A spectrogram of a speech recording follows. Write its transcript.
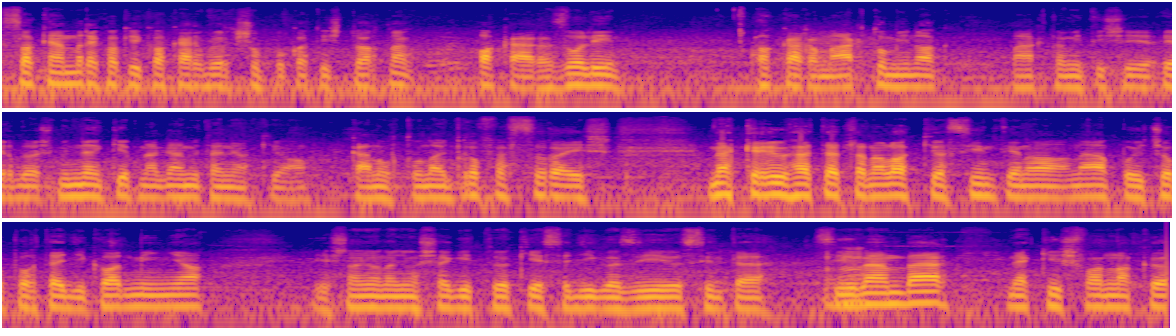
szakemberek, akik akár workshopokat is tartnak, akár a Zoli, akár a Márk Tominak, Márk Tomit is érdemes mindenképp megemlíteni, aki a Canotto nagy professzora, és megkerülhetetlen alakja, szintén a nápolyi csoport egyik adminja, és nagyon-nagyon segítőkész, egy igazi, őszinte szívember. Neki is vannak uh,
